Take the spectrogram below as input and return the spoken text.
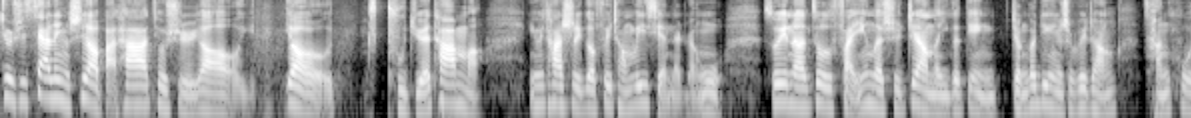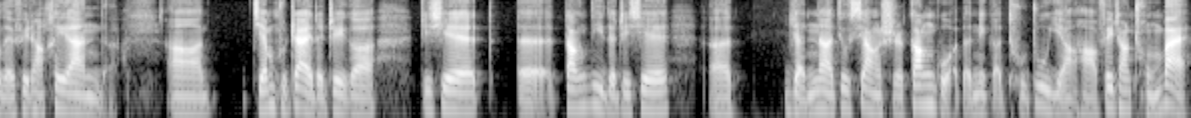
就是下令是要把他，就是要要处决他嘛，因为他是一个非常危险的人物，所以呢，就反映的是这样的一个电影，整个电影是非常残酷的，非常黑暗的，啊，柬埔寨的这个这些呃当地的这些呃。人呢，就像是刚果的那个土著一样，哈，非常崇拜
